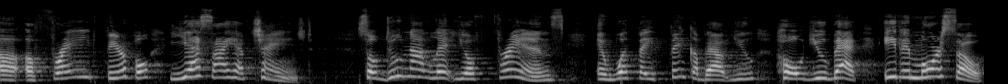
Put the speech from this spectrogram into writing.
uh, afraid, fearful. Yes, I have changed. So do not let your friends and what they think about you hold you back. Even more so,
